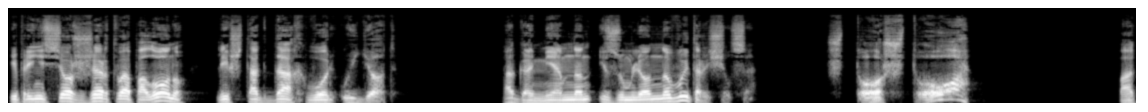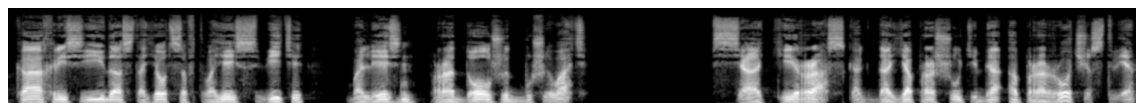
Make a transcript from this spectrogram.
и принесешь жертву Аполлону, лишь тогда хворь уйдет. Агамемнон изумленно вытаращился. — Что, что? Пока Хрисиида остается в твоей свите, болезнь продолжит бушевать. «Всякий раз, когда я прошу тебя о пророчестве»,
